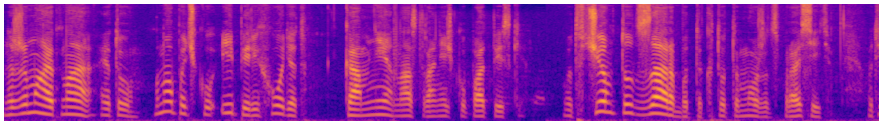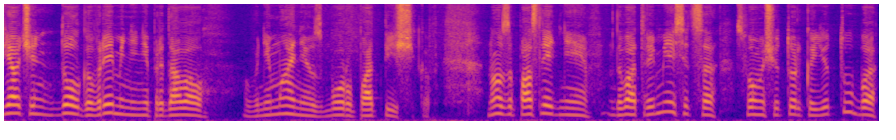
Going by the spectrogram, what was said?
нажимают на эту кнопочку и переходят ко мне на страничку подписки. Вот в чем тут заработок, кто-то может спросить. Вот я очень долго времени не придавал вниманию сбору подписчиков. Но за последние 2-3 месяца с помощью только YouTube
